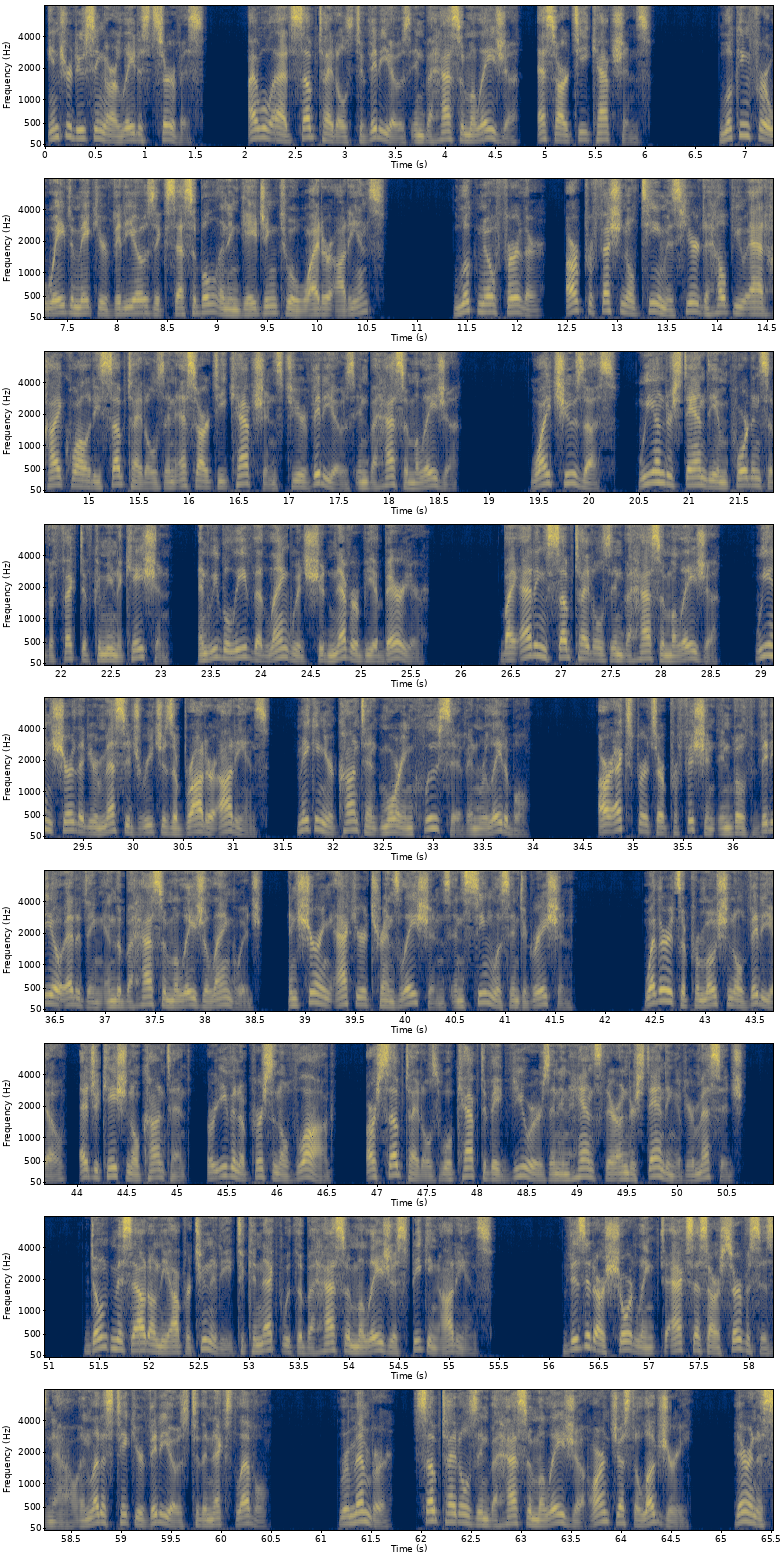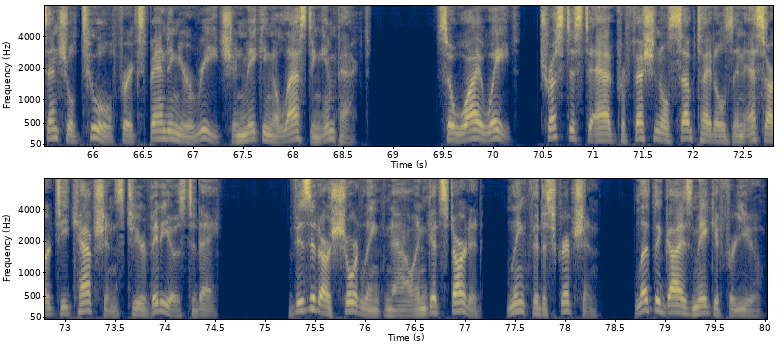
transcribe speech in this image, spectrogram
Introducing our latest service. I will add subtitles to videos in Bahasa Malaysia, SRT captions. Looking for a way to make your videos accessible and engaging to a wider audience? Look no further. Our professional team is here to help you add high-quality subtitles and SRT captions to your videos in Bahasa Malaysia. Why choose us? We understand the importance of effective communication, and we believe that language should never be a barrier. By adding subtitles in Bahasa Malaysia, we ensure that your message reaches a broader audience, making your content more inclusive and relatable. Our experts are proficient in both video editing and the Bahasa Malaysia language, ensuring accurate translations and seamless integration. Whether it's a promotional video, educational content, or even a personal vlog, our subtitles will captivate viewers and enhance their understanding of your message. Don't miss out on the opportunity to connect with the Bahasa Malaysia speaking audience. Visit our short link to access our services now and let us take your videos to the next level. Remember, subtitles in Bahasa Malaysia aren't just a luxury, they're an essential tool for expanding your reach and making a lasting impact. So why wait? Trust us to add professional subtitles and SRT captions to your videos today. Visit our short link now and get started, link the description. Let the guys make it for you.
